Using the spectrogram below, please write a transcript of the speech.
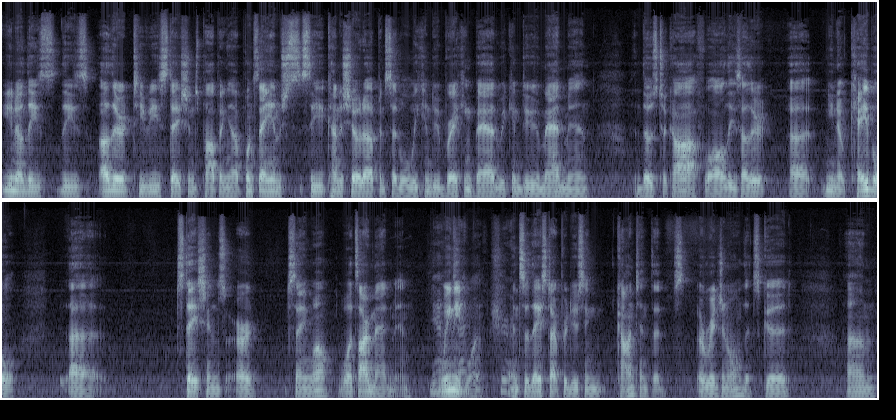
you know, these these other TV stations popping up. Once AMC kind of showed up and said, "Well, we can do Breaking Bad, we can do Mad Men," and those took off. Well, all these other, uh, you know, cable uh, stations are saying, "Well, what's our Mad Men? Yeah, we need one." Sure. And so they start producing content that's original, that's good. Um,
